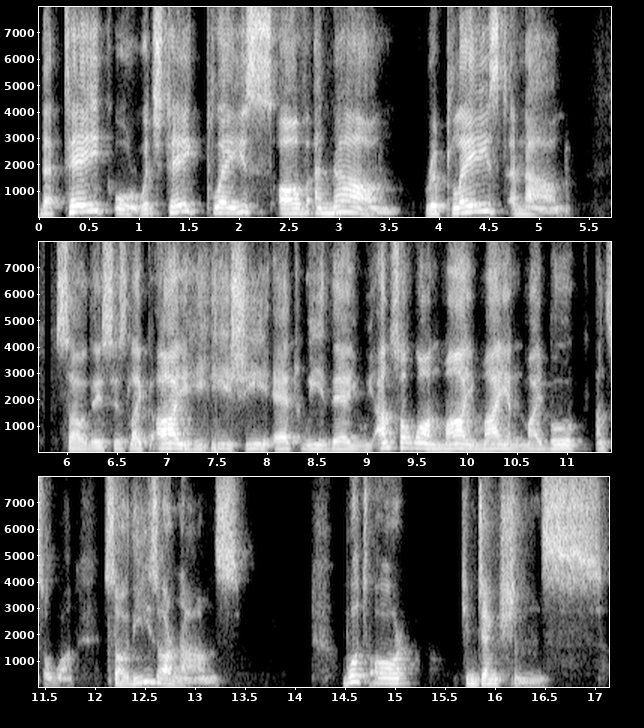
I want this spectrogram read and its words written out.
that take or which take place of a noun, replaced a noun. So this is like I, he, she, it, we, they, we, and so on, my, mine, my book, and so on. So these are nouns. What are conjunctions?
